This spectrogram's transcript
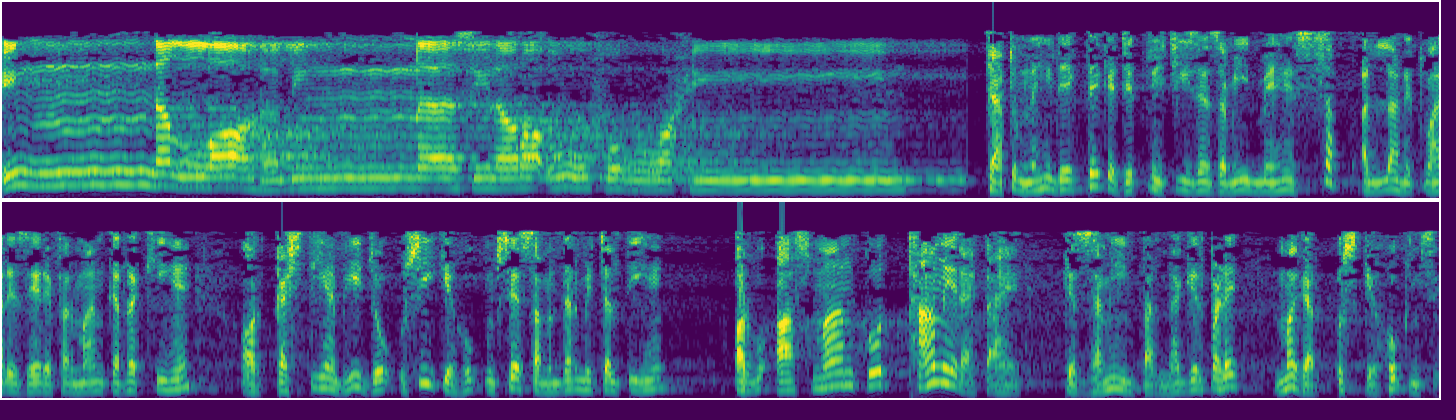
إن الله بالناس لرؤوف رحيم کیا تم نہیں دیکھتے کہ جتنی چیزیں زمین میں ہیں، سب اللہ نے تمہارے زیر فرمان کر رکھی ہیں اور کشتیاں بھی جو اسی کے حکم سے سمندر میں چلتی ہیں؟ اور وہ آسمان کو تھامے رہتا ہے کہ زمین پر نہ گر پڑے مگر اس کے حکم سے۔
